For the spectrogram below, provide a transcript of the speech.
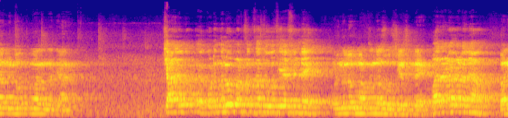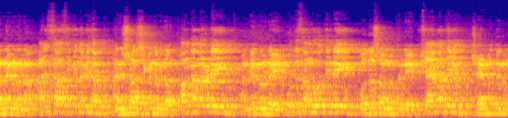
ആർ വിനോദ് കുമാർ എന്ന ഞാൻ. കൊടുങ്ങല്ലൂർ മർച്ചൻസ് അസോസിയേഷന്റെ കൊടുങ്ങല്ലൂർ മർച്ചന്റ് അസോസിയേഷന്റെ ഭരണഘടന ഭരണഘടന അനുശാസിക്കുന്ന വിധം. അനുശാസിക്കുന്ന വിധം. അംഗങ്ങളുടെയും അംഗങ്ങളുടെയും പൊതുസമൂഹത്തിന്റെയും പൊതുസമൂഹത്തിന്റെയും ക്ഷേമത്തിനും ക്ഷേമത്തിനും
